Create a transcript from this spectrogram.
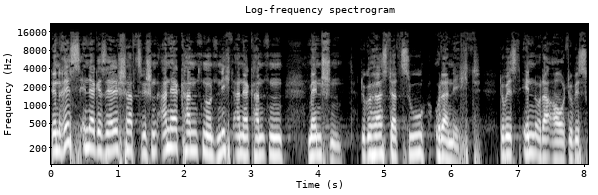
Den Riss in der Gesellschaft zwischen anerkannten und nicht anerkannten Menschen. Du gehörst dazu oder nicht. Du bist in oder out. Du bist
